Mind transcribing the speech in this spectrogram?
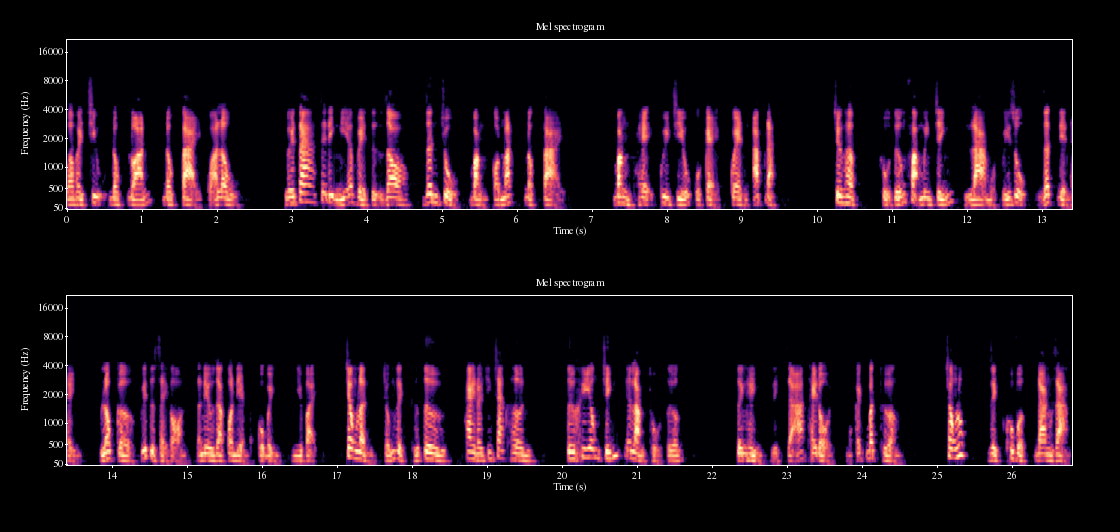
và phải chịu độc đoán, độc tài quá lâu, người ta sẽ định nghĩa về tự do, dân chủ bằng con mắt độc tài, bằng hệ quy chiếu của kẻ quen áp đặt. Trường hợp Thủ tướng Phạm Minh Chính là một ví dụ rất điển hình. Blogger viết từ Sài Gòn đã nêu ra quan điểm của mình như vậy. Trong lần chống dịch thứ tư, hay nói chính xác hơn, từ khi ông Chính đã làm Thủ tướng, tình hình dịch giã thay đổi một cách bất thường. Trong lúc dịch khu vực đang giảm,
